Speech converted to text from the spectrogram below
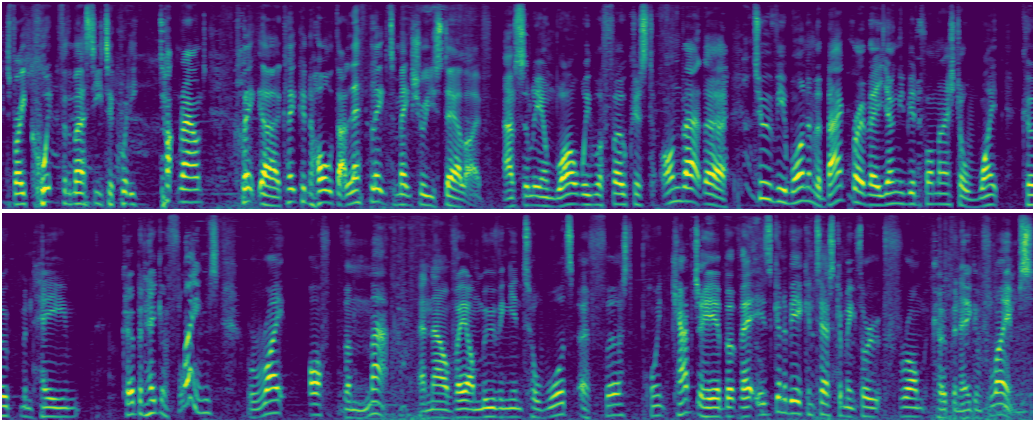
It's very quick for the Mercy to quickly tuck round, click, uh, click and hold that left click to make sure you stay alive. Absolutely, and while we were focused on that uh, 2v1 in the back row there, Young and Beautiful managed to wipe Copenhagen, Copenhagen Flames right off the map. And now they are moving in towards a first point capture here, but there is going to be a contest coming through from Copenhagen Flames.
